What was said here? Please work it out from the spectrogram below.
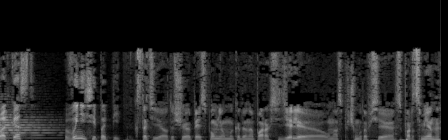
Подкаст «Вынеси попить». Кстати, я вот еще опять вспомнил, мы когда на парах сидели, у нас почему-то все спортсмены.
